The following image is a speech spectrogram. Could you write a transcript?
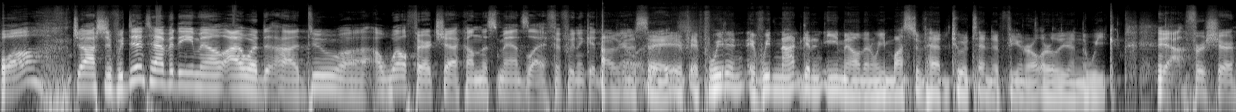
Well, Josh, if we didn't have an email, I would uh, do uh, a welfare check on this man's life. If we didn't get, An I was going to say if, if we didn't if we did not get an email, then we must have had to attend a funeral earlier in the week. Yeah, for sure.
